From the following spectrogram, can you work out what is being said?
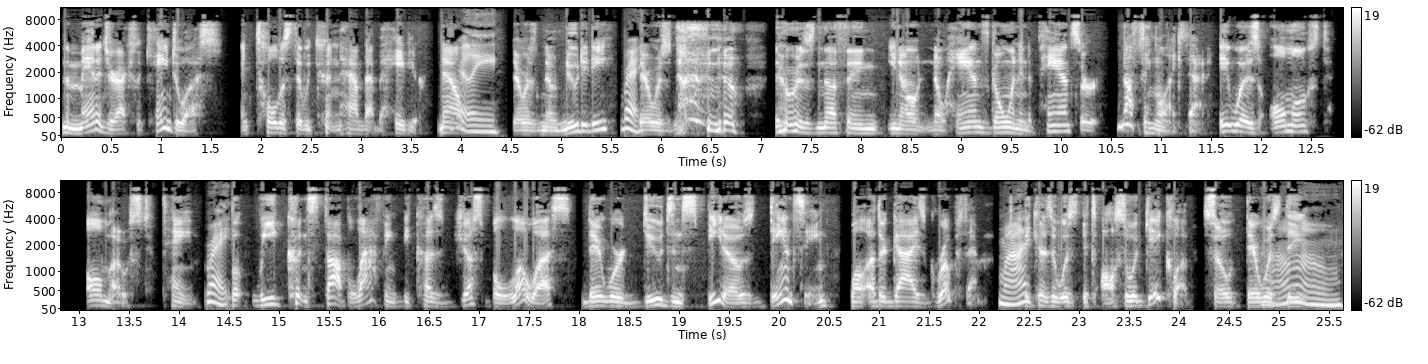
And the manager actually came to us and told us that we couldn't have that behavior. Now, Really? there was no nudity. Right. There was no, no there was nothing, you know, no hands going into pants or nothing like that. It was almost almost tame. Right. But we couldn't stop laughing because just below us there were dudes in speedos dancing while other guys groped them right. because it was it's also a gay club. So there was the Oh,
